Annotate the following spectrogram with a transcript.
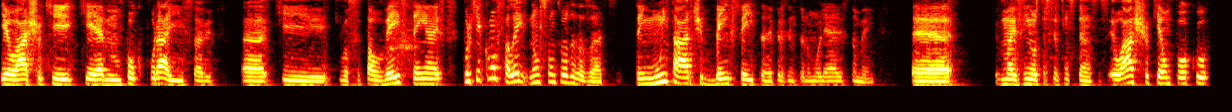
E eu acho que, que é um pouco por aí, sabe? Uh, que, que você talvez tenha. Porque, como eu falei, não são todas as artes. Tem muita arte bem feita representando mulheres também. É, mas em outras circunstâncias. Eu acho que é um pouco.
